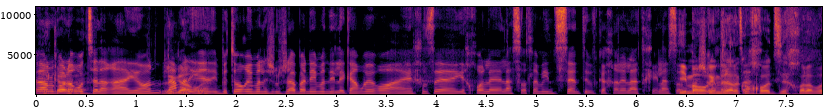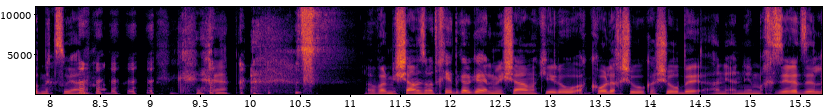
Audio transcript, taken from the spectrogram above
אמרנו בוא נרוץ על הרעיון. למה לגמרי. אני, אני בתור אימא לשלושה בנים, אני לגמרי רואה איך זה יכול אה, לעשות להם אינסנטיב ככה להתחיל לעשות אם משהו ההורים זה. הלקוחות, זה יכול לעבוד מצוין. אבל משם זה מתחיל להתגלגל, משם כאילו הכל איכשהו קשור ב... אני, אני מחזיר את זה ל...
